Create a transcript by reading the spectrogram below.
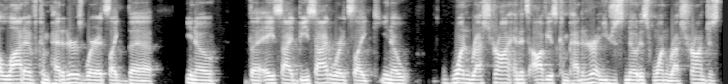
a lot of competitors where it's like the, you know, the A side, B side, where it's like, you know, one restaurant and it's obvious competitor and you just notice one restaurant just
